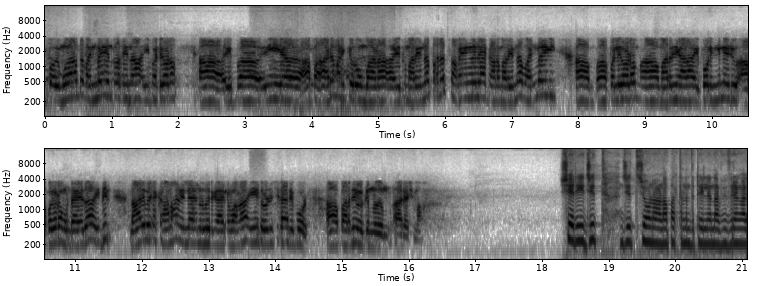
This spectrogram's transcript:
ഇപ്പൊ മൂന്നാമത്തെ വൻവഴി എന്ന് പറയുന്ന ഈ പട്ടിയോടം ഈ അരമണിക്കൂർ മുമ്പാണ് ഇത് മറിയുന്നത്. പല സമയങ്ങളിലായിട്ടാണ് മറിയുന്നത്. വൻവഴി പള്ളിയോടം മറിഞ്ഞാണ് ഇപ്പോൾ ഇങ്ങനെ ഒരു അപകടം ഉണ്ടായത്. ഇതിൽ നാലുപേരെ കാണാനില്ല എന്നുള്ളൊരു കാര്യമാണ് ഈ തൊഴിൽശാലിപ്പോൾ പറഞ്ഞു വെക്കുന്നതും രേഷ്മ. ശരി ജിത്ത് ജിത്ത് ജോണാണ് പത്തനംതിട്ടയിൽ നിന്ന് വിവരങ്ങൾ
